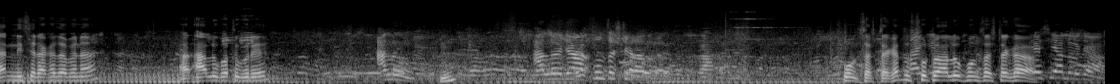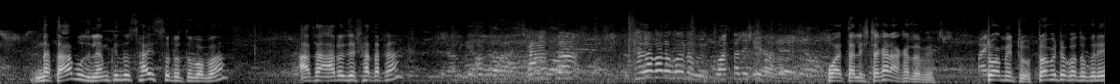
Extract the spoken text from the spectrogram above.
এর নিচে রাখা যাবে না? আর আলু কত করে? আলু। হুম? পঞ্চাশ টাকা তো ছোট আলু পঞ্চাশ টাকা। না তা বুঝলাম কিন্তু সাইজ ছোট তো বাবা। আচ্ছা আরও যে সাদাটা? পঁয়তাল্লিশ টাকা রাখা যাবে। টমেটো টমেটো কত করে?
